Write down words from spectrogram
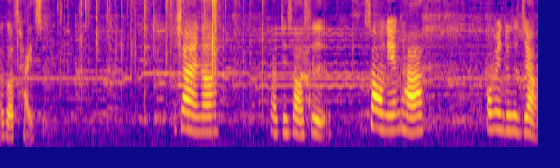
那个材质。接下来呢，要介绍的是少年卡，后面就是这样。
